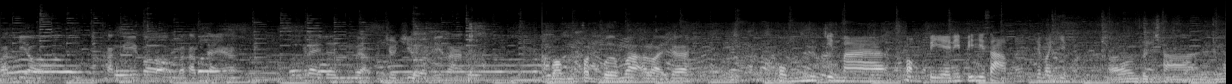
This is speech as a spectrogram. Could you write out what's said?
มาเที่ยวครั้ งนี้ก็ประทับใจครับ ไม่ได้เดินแบบชิวๆแบบนี้นานบอมคอนเฟิร์มว่าอร่อยใช่ไหมผมกินมาสองปีอันนี้ปีที่สามแล้วที่มากิน อ๋อ มันเป็นชาอย่างนี้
